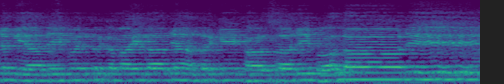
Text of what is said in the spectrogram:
ਜੰਗੀਆਂ ਦੀ ਪਵਿੱਤਰ ਕਮਾਈ ਦਾ ਧਿਆਨ ਕਰਕੇ ਖਾਲਸਾ ਜੀ ਬੋਲੋ ਜੀ।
